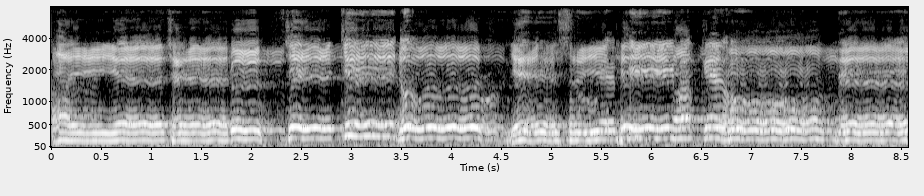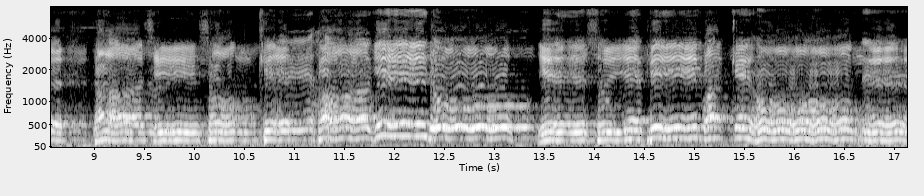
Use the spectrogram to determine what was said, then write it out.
나의 죄를 씻기는 예수의 피밖에 없네. 다시 성쾌하기도 예수의 피밖에 없네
